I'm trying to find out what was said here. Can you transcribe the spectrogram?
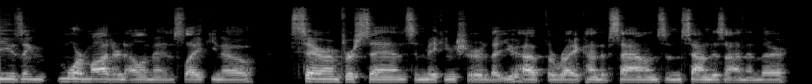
using more modern elements like you know serum for synths and making sure that you have the right kind of sounds and sound design in there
